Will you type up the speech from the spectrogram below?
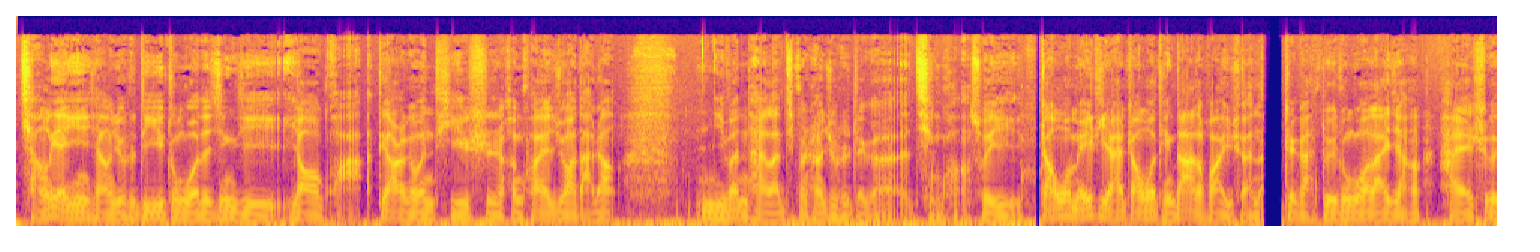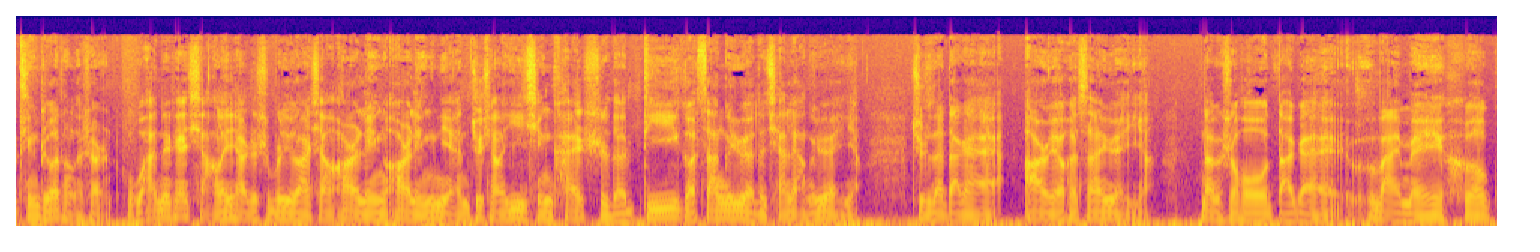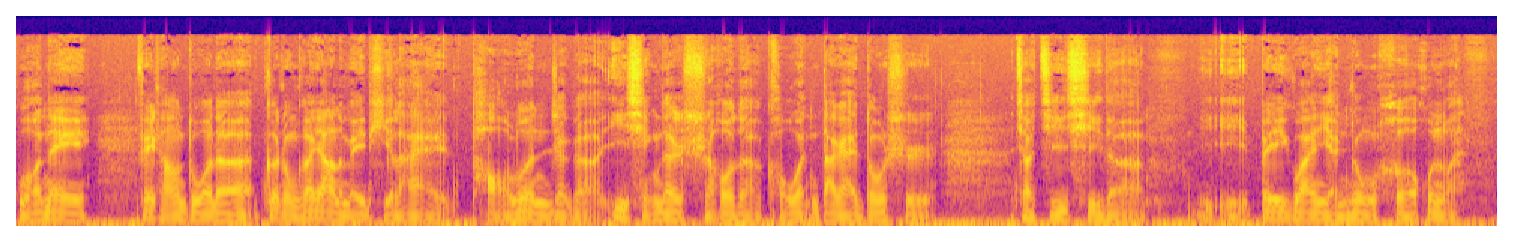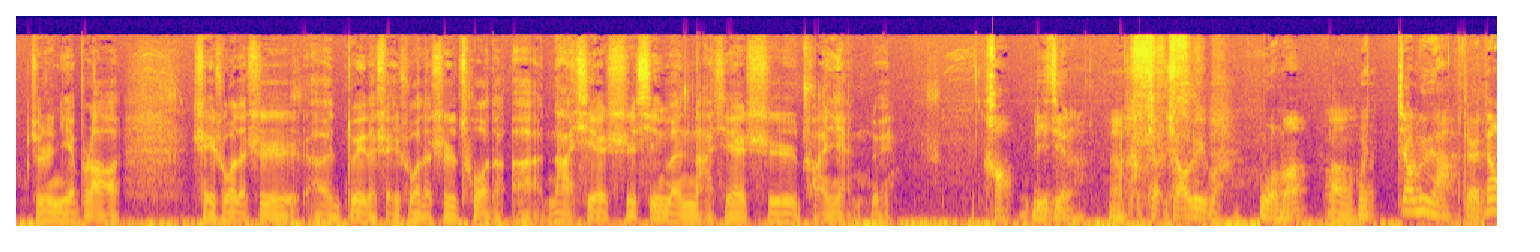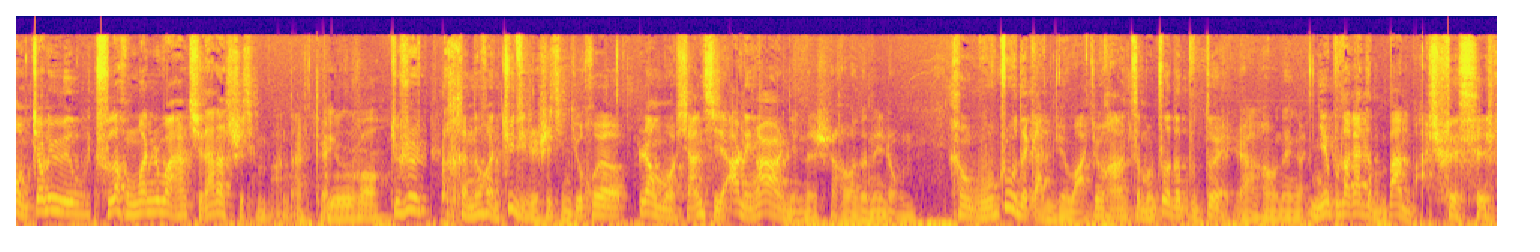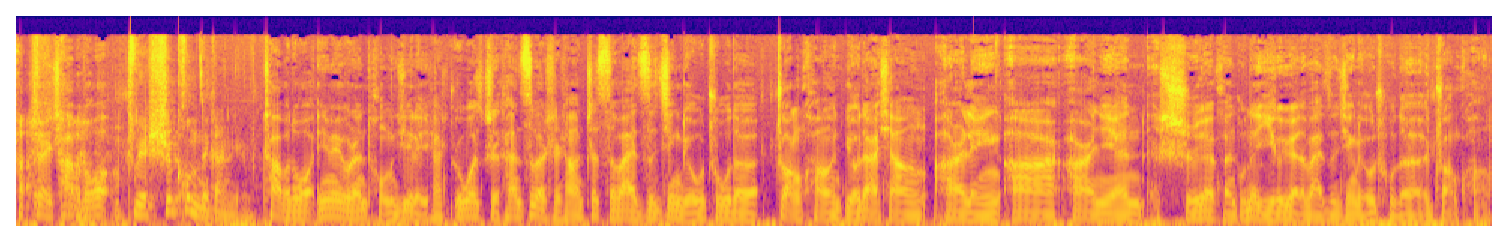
强烈印象就是：第一，中国的经济要垮；第二个问题是很快就要打仗。你问他了，基本上就是这个情况。所以掌握媒体还掌握挺大的话语权的。这个对中国来讲还是个挺折腾的事儿。我还那天想了一下，这是不是有点像二零二零年，就像疫情开始的第一个三个月的前两个月一样，就是在大概二月和三月一样。那个时候，大概外媒和国内非常多的各种各样的媒体来讨论这个疫情的时候的口吻，大概都是叫极其的悲观、严重和混乱。就是你也不知道谁说的是呃对的，谁说的是错的啊？哪些是新闻，哪些是传言？对，好，理解了。嗯，焦焦虑吗？我吗？啊，我焦虑啊。对，但我焦虑除了宏观之外，还有其他的事情吧？对，对，比如说，就是很多很具体的事情，就会让我想起二零二二年的时候的那种很无助的感觉吧，就好像怎么做都不对，然后那个你也不知道该怎么办吧，就是对，差不多，特别失控的感觉。差不多，因为有人统计了一下，如果只看资本市场，这次外资净流出的状况有点像二零二二年十月份那一个月的外资净流出的状况，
